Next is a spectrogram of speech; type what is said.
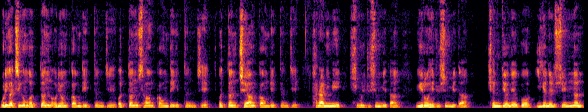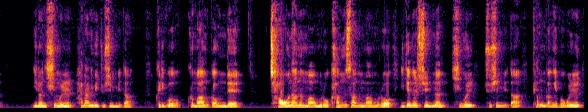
우리가 지금 어떤 어려움 가운데 있든지, 어떤 상황 가운데 있든지, 어떤 재앙 가운데 있든지, 하나님이 힘을 주십니다. 위로해 주십니다. 견뎌내고 이겨낼 수 있는 이런 힘을 하나님이 주십니다. 그리고 그 마음 가운데 자원하는 마음으로 감사하는 마음으로 이겨낼 수 있는 힘을 주십니다. 평강의 복을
